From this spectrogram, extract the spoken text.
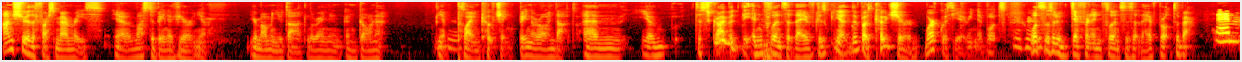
I'm sure the first memories, you know, must have been of your, you know, your mum and your dad, Lorraine and, and Garnet, you know, playing, coaching, being around that. Um, you know, describe the influence that they've because you know they've both coached you and work with you. I mean, what's mm-hmm. what's the sort of different influences that they've brought to bear? Um,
